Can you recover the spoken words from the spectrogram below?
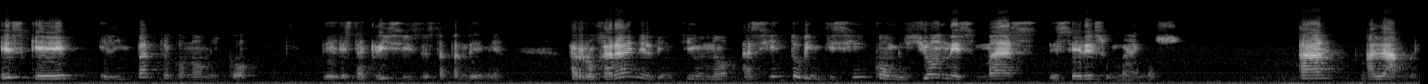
es que el impacto económico de esta crisis, de esta pandemia, arrojará en el 21 a 125 millones más de seres humanos al hambre.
